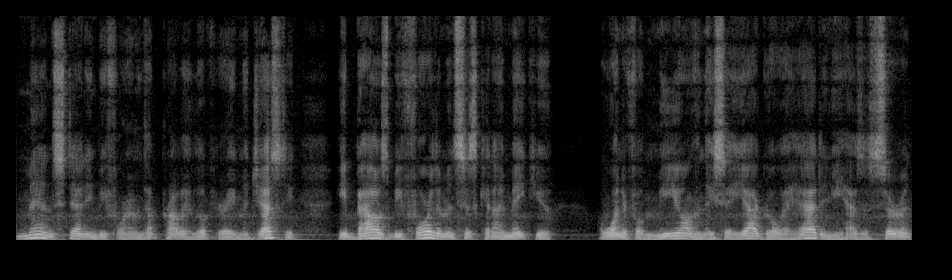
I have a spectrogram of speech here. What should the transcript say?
men standing before him that probably look very majestic. He bows before them and says, Can I make you a wonderful meal? And they say, Yeah, go ahead. And he has a servant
